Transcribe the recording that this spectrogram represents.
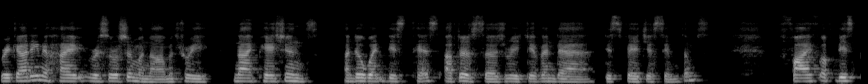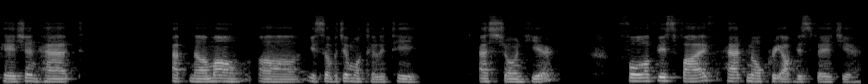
Regarding the high resolution manometry, nine patients underwent this test after the surgery given their dysphagia symptoms. Five of these patients had abnormal uh, esophageal motility, as shown here. Four of these five had no pre-op dysphagia.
